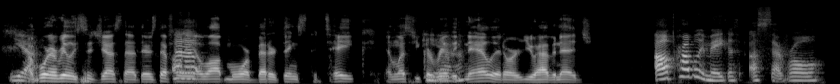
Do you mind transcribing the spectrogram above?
yeah. I wouldn't really suggest that. There's definitely uh, a lot more better things to take unless you can yeah. really nail it or you have an edge. I'll probably make a, a several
